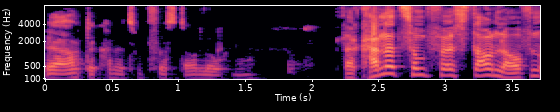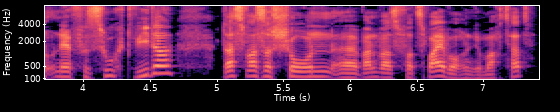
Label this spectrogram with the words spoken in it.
Ja, da kann er zum First Down laufen. Ja. Da kann er zum First Down laufen und er versucht wieder das, was er schon, äh, wann war es, vor zwei Wochen gemacht hat.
